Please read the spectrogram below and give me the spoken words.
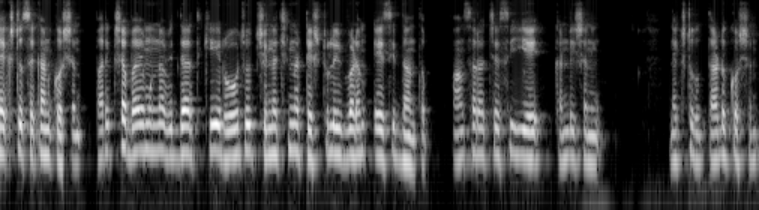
Next second question. పరీక్ష భయం ఉన్న విద్యార్థికి రోజు చిన్న చిన్న టెస్టులు ఇవ్వడం ఏ సిద్ధాంతం? ఆన్సర్ వచ్చేసి A conditioning. Next third question.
